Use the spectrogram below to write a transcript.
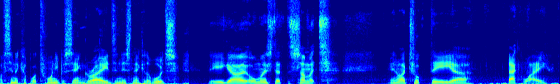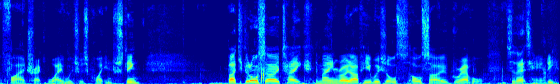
I've seen a couple of 20% grades in this neck of the woods. There you go, almost at the summit. And I took the uh, back way, the fire track way, which was quite interesting. But you can also take the main road up here, which is also gravel. So that's handy.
